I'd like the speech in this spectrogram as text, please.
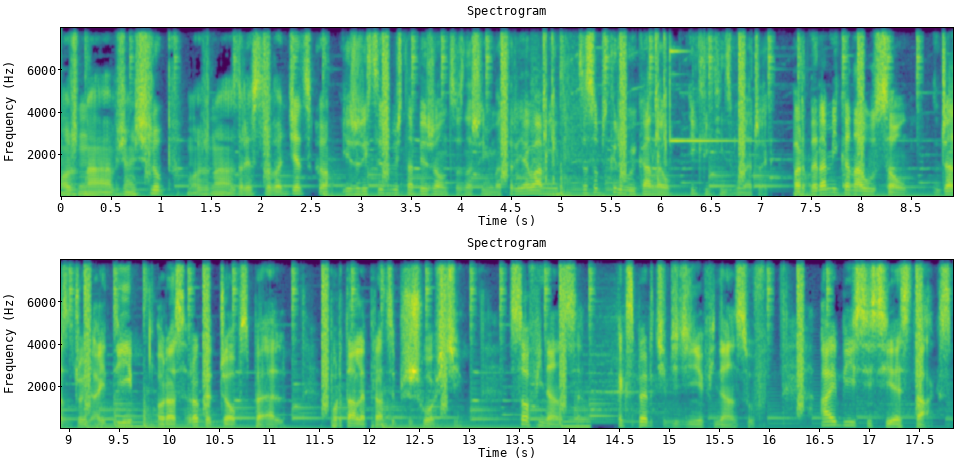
Można wziąć ślub, można zarejestrować dziecko. Jeżeli chcesz być na bieżąco z naszymi materiałami, zasubskrybuj kanał i kliknij dzwoneczek. Partnerami kanału są Just Join IT oraz RocketJobs.pl, portale pracy przyszłości. SoFinanse, eksperci w dziedzinie finansów, IBCCS Tax,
